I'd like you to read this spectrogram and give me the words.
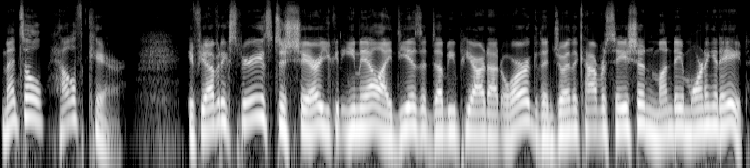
mental health care. If you have an experience to share, you can email ideas at WPR.org, then join the conversation Monday morning at 8.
